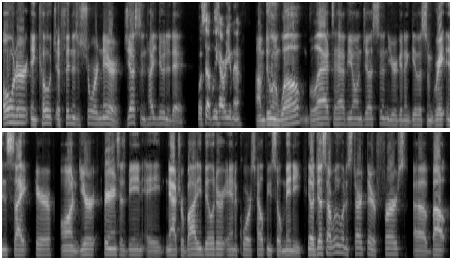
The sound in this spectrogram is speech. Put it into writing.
owner and coach of Fitness Extraordinaire. Justin, how you doing today? What's up, Lee? How are you, man? I'm doing well. Glad to have you on, Justin. You're going to give us some great insight here on your experience as being a natural bodybuilder and, of course, helping so many. You know, Justin, I really want to start there first uh, about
